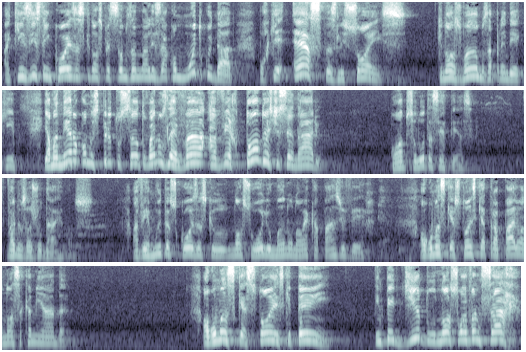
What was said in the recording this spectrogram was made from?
Aqui existem coisas que nós precisamos analisar com muito cuidado, porque estas lições que nós vamos aprender aqui, e a maneira como o Espírito Santo vai nos levar a ver todo este cenário, com absoluta certeza, vai nos ajudar, irmãos, a ver muitas coisas que o nosso olho humano não é capaz de ver, algumas questões que atrapalham a nossa caminhada, algumas questões que têm impedido o nosso avançar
